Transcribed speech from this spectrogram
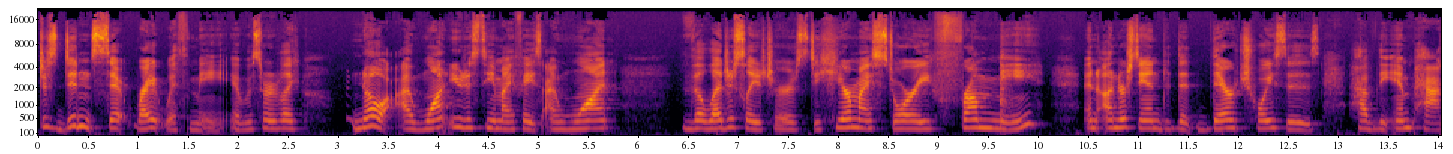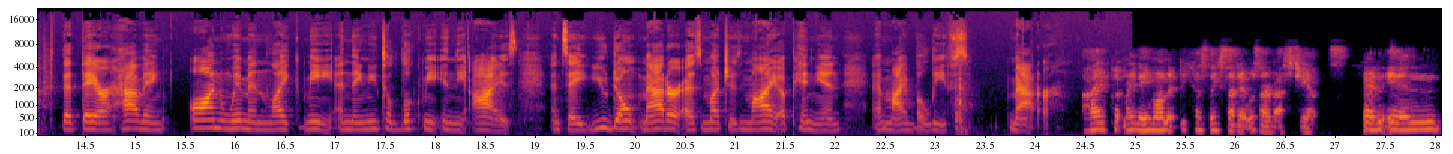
just didn't sit right with me it was sort of like no i want you to see my face i want the legislatures to hear my story from me and understand that their choices have the impact that they are having on women like me and they need to look me in the eyes and say you don't matter as much as my opinion and my beliefs matter. I put my name on it because they said it was our best chance. And in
